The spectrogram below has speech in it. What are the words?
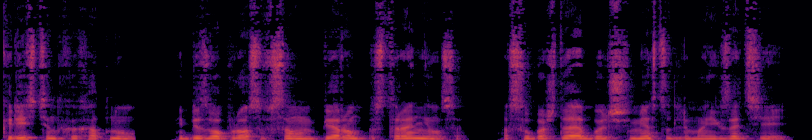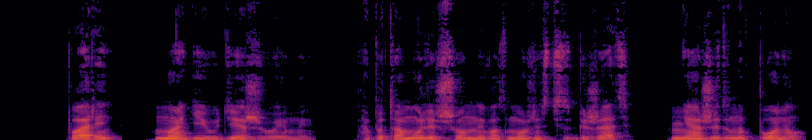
Кристин хохотнул и без вопросов самым первым посторонился, освобождая больше места для моих затей. Парень, магией удерживаемый, а потому лишенный возможности сбежать, неожиданно понял,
